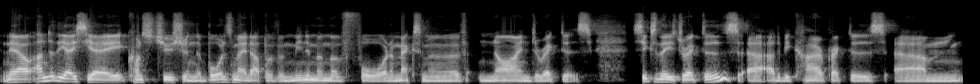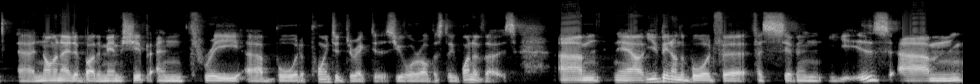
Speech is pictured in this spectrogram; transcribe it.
now, under the ACA constitution, the board is made up of a minimum of four and a maximum of nine directors. Six of these directors uh, are to be chiropractors um, uh, nominated by the membership, and three are board appointed directors. You're obviously one of those. Um, now, you've been on the board for, for seven years. Um,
